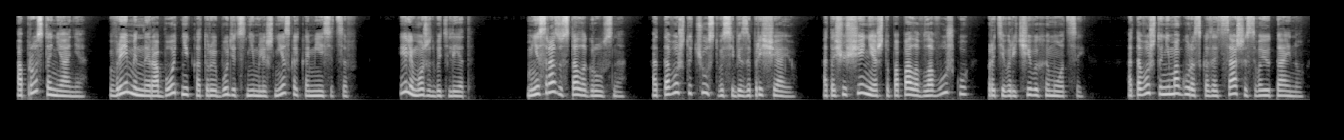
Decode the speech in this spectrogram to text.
а просто няня, временный работник, который будет с ним лишь несколько месяцев или, может быть, лет. Мне сразу стало грустно от того, что чувства себе запрещаю, от ощущения, что попала в ловушку противоречивых эмоций, от того, что не могу рассказать Саше свою тайну —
